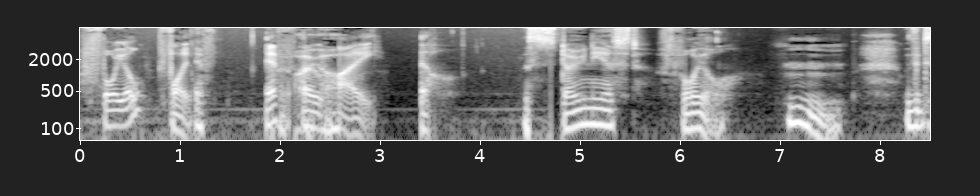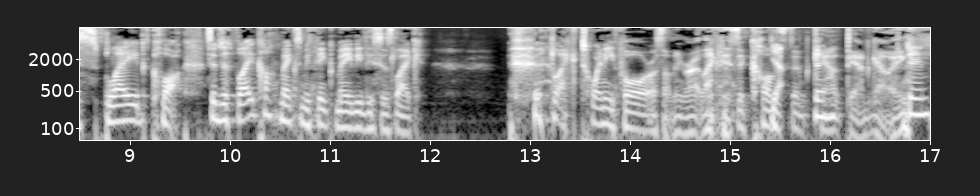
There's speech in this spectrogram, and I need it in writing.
foil, Foil. F- F O I L. the stoniest foil. Hmm. With a displayed clock. So displayed clock makes me think maybe this is like like twenty four or something, right? Like there's a constant Ding. countdown going.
